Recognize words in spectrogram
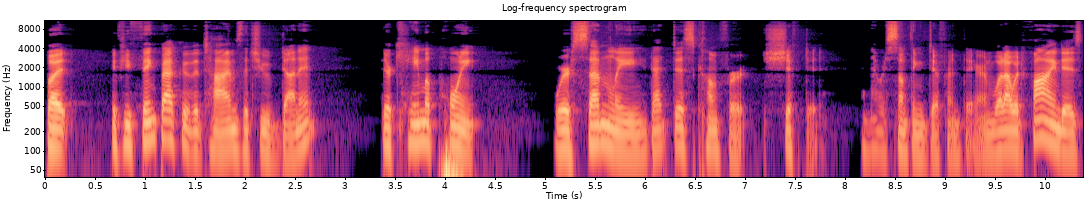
But if you think back to the times that you've done it, there came a point where suddenly that discomfort shifted and there was something different there. And what I would find is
